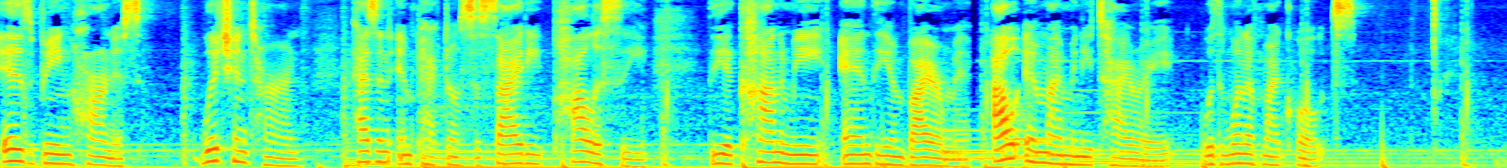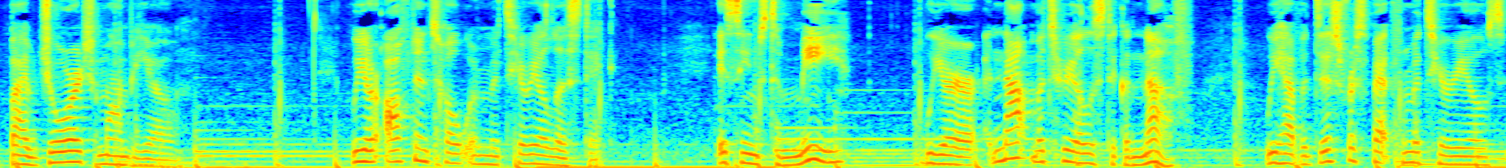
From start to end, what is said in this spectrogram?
is being harnessed, which in turn has an impact on society, policy, the economy, and the environment. Out in my mini tirade with one of my quotes by George Monbiot We are often told we're materialistic. It seems to me we are not materialistic enough. We have a disrespect for materials.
